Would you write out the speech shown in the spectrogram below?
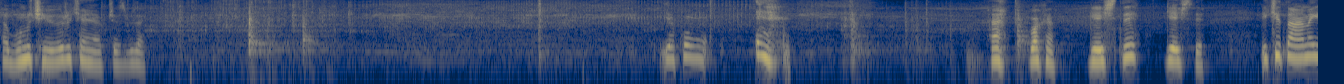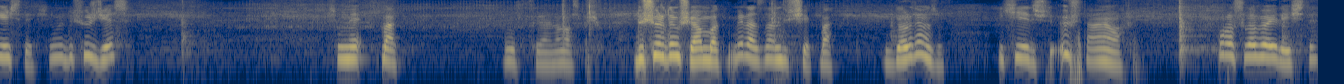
Ha bunu çevirirken yapacağız bir dakika. Yapamıyorum. Heh, bakın geçti geçti. İki tane geçti. Şimdi düşüreceğiz. Şimdi bak. Dur frene basmışım. Düşürdüm şu an bak. Birazdan düşecek bak. Gördünüz mü? İkiye düştü. Üç tane var. Burası da böyle işte.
